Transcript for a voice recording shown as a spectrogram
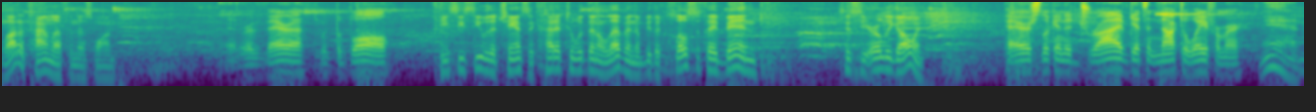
A lot of time left in this one. And Rivera with the ball. BCC with a chance to cut it to within 11. It'll be the closest they've been since the early going. Parrish looking to drive, gets it knocked away from her. Man,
